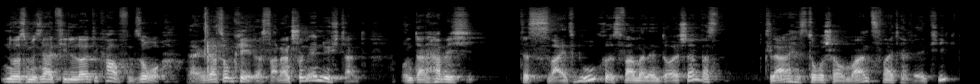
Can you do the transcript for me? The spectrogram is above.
Nur es müssen halt viele Leute kaufen. So, dann habe ich gedacht, okay, das war dann schon ernüchternd. Und dann habe ich das zweite Buch, es war mal in Deutschland, was klar, historischer Roman, Zweiter Weltkrieg.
